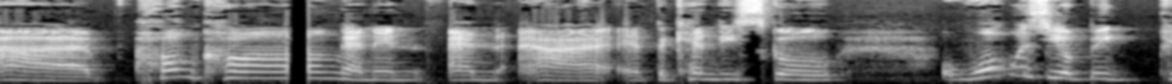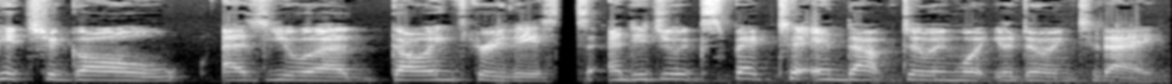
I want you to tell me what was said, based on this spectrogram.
uh, Hong Kong and in and uh, at the Kennedy School what was your big picture goal as you were going through this? And did you expect to end up doing what you're doing today?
